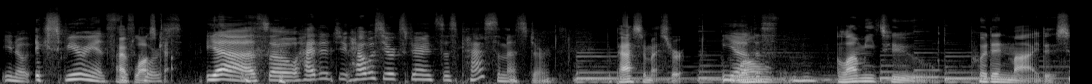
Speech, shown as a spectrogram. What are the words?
you know, experienced. I've lost course. count. Yeah. So how did you? How was your experience this past semester? The past semester. Yeah. Well, this, mhm. allow me to put in my this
